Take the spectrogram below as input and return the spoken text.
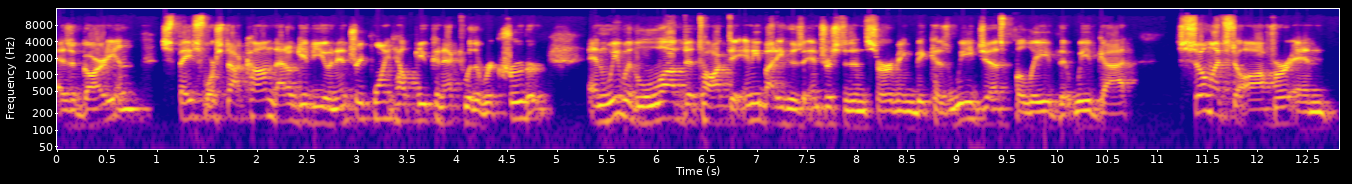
as a guardian, spaceforce.com. That'll give you an entry point, help you connect with a recruiter. And we would love to talk to anybody who's interested in serving because we just believe that we've got so much to offer and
